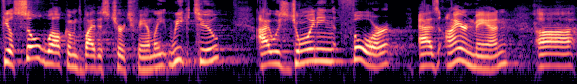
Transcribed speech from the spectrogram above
Feel so welcomed by this church family. Week two, I was joining Thor as Iron Man. Uh,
